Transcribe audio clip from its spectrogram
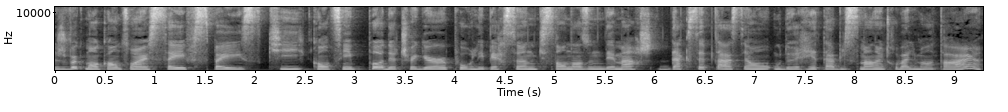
je veux que mon compte soit un safe space qui contient pas de trigger pour les personnes qui sont dans une démarche d'acceptation ou de rétablissement d'un trouble alimentaire.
